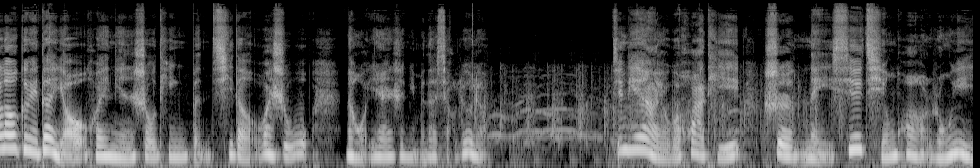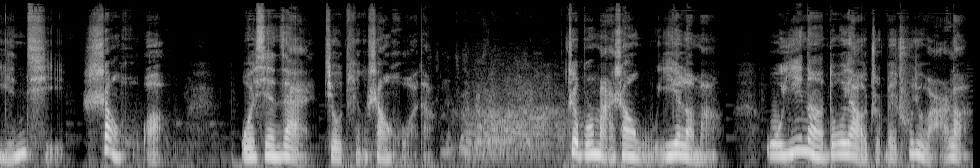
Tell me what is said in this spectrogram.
Hello，各位段友，欢迎您收听本期的万事屋。那我依然是你们的小六六。今天啊，有个话题是哪些情况容易引起上火？我现在就挺上火的。这不是马上五一了吗？五一呢都要准备出去玩了。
